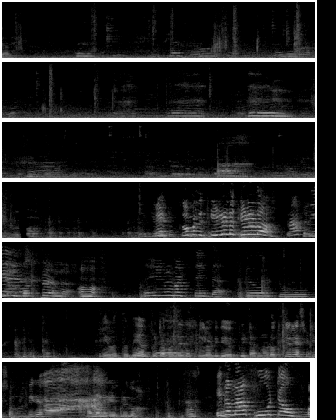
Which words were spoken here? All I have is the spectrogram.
ಇವತ್ತು ದೇವ್ರ ಪೀಠ ಬಂದಿದೆ. ಇಲ್ಲಿ ನೋಡಿ ದೇವ್ರ ಪೀಠ. ನೋಡೋ ಕ್ಯೂರಿಯಾಸಿಟಿ ಸಮೃದ್ಧಿಗೆ ಅಣ್ಣನಿಗೆ ಇಬ್ರಿಗೂ.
